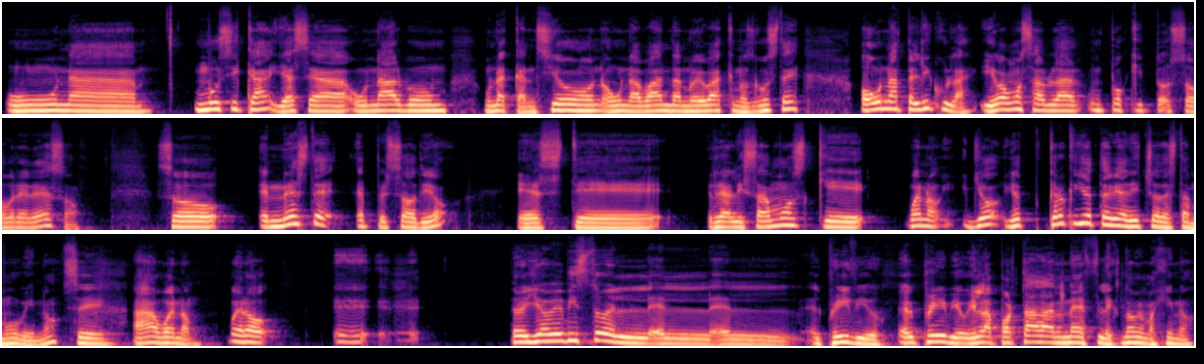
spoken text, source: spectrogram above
una música, ya sea un álbum, una canción o una banda nueva que nos guste, o una película. Y vamos a hablar un poquito sobre eso. So, en este episodio, este, realizamos que, bueno, yo, yo creo que yo te había dicho de esta movie, ¿no? Sí. Ah, bueno, pero eh, Pero yo había visto el, el, el, el preview. el preview y la portada en Netflix, no me imagino.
